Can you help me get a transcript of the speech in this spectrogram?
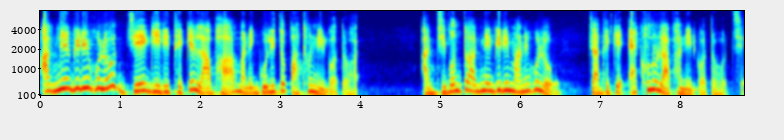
আগ্নেয়গিরি হলো যে গিরি থেকে লাভা মানে গলিত পাথর নির্গত হয়। আর জীবন্ত আগ্নেয়গিরি মানে হলো যা থেকে এখনও লাভা নির্গত হচ্ছে।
